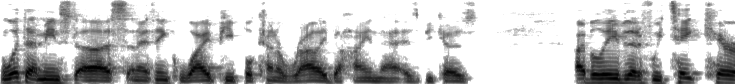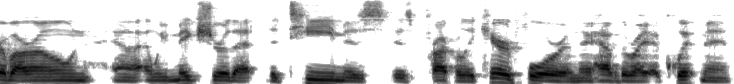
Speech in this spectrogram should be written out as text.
And what that means to us, and I think why people kind of rally behind that is because I believe that if we take care of our own uh, and we make sure that the team is is properly cared for and they have the right equipment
